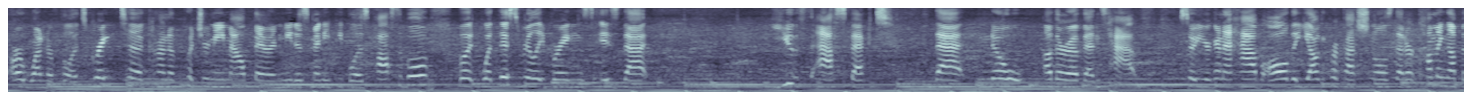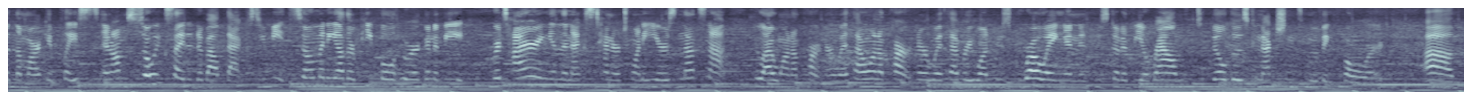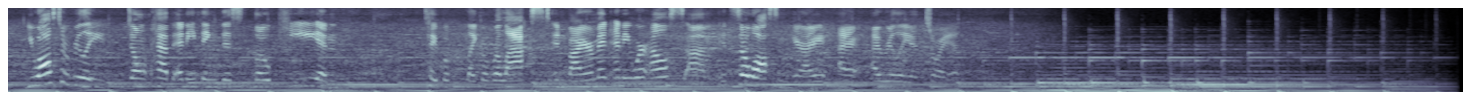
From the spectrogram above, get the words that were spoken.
are wonderful. It's great to kind of put your name out there and meet as many people as possible. But what this really brings is that youth aspect that no other events have. So you're going to have all the young professionals that are coming up in the marketplace, and I'm so excited about that because you meet so many other people who are going to be retiring in the next 10 or 20 years, and that's not who I want to partner with. I want to partner with everyone who's growing and who's going to be around to build those connections moving forward. You also really don't have anything this low key and type of like a relaxed environment anywhere else. Um, it's so awesome here. I, I,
